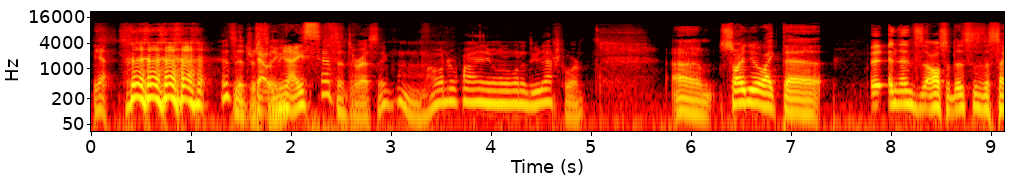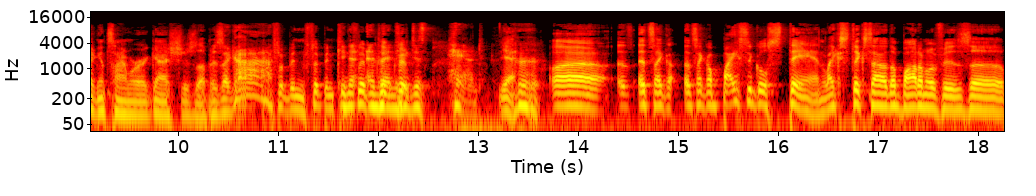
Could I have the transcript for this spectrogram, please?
Yeah, That's interesting. That would be nice. That's interesting. Hmm, I wonder why anyone would want to do that for. Um, so I do like the, and then also this is the second time where a guy shows up. and It's like ah, flipping, flipping, kick, flip, and then he flip. just hand. Yeah, uh, it's like a, it's like a bicycle stand, like sticks out of the bottom of his uh,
